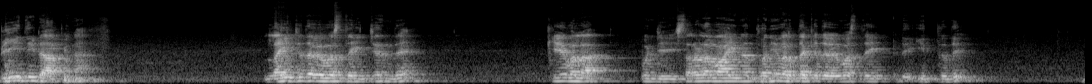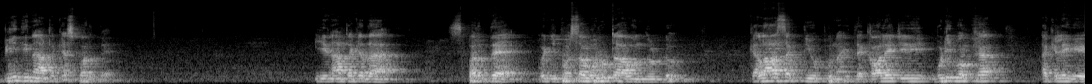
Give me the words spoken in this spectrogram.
ಬೀದಿ ಡಾಪಿನ ಲೈಟದ ವ್ಯವಸ್ಥೆ ಇಜ್ಜಂದೆ, ಕೇವಲ ಒಂಜಿ ಸರಳವಾಯಿನ ಧ್ವನಿವರ್ಧಕದ ವ್ಯವಸ್ಥೆ ಇತ್ತದೆ, ಬೀದಿ ನಾಟಕ ಸ್ಪರ್ಧೆ. ಈ ನಾಟಕದ ಸ್ಪರ್ಧೆ ಒಂಜಿ ಹೊಸ ಉರುಟ ಒಂದುಂಡು. ಕಲಾಸಕ್ತಿ ಉಪ್ಪುನ ಇತ್ತೆ ಕಾಲೇಜಿ ಬುಡಿಬೊಕ್ಕ ಅಕಲಿಗೆ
